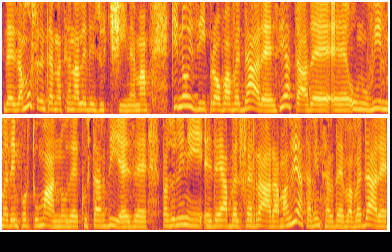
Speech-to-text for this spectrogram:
della Mostra Internazionale di Cinema, che noi si prova a vedere sia de, eh, un film di Portumano, di Custardiese, Pasolini e di Abel Ferrara, ma sia ta vincere deve vedere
